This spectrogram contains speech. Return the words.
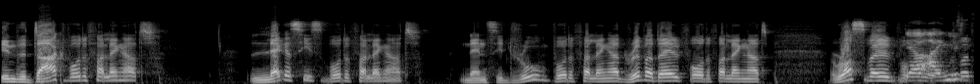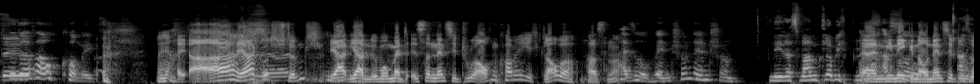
In the Dark wurde verlängert. Legacies wurde verlängert. Nancy Drew wurde verlängert. Riverdale wurde verlängert. Roswell wurde. Ja, eigentlich sind das auch Comics. Ja, ja, gut, Ja. stimmt. Ja, ja, im Moment. Ist dann Nancy Drew auch ein Comic? Ich glaube fast, ne? Also, wenn schon, denn schon. Nee, das waren, glaube ich, Bücher. Äh, nee, nee, so. genau. Nancy Drew Also,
